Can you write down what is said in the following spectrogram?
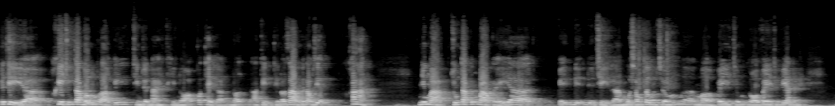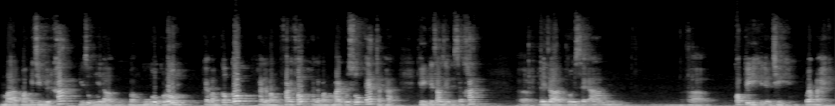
thế thì uh, khi chúng ta bấm vào cái trình duyệt này thì nó có thể là nó à, thì, thì nó ra một cái giao diện khác hẳn nhưng mà chúng ta cũng vào cái uh, cái địa, địa chỉ là mua sóng công mpi gov vn này mà bằng cái trình duyệt khác ví dụ như là bằng Google Chrome hay bằng cốc cốc hay là bằng Firefox hay là bằng Microsoft Edge chẳng hạn thì cái giao diện sẽ khác à, bây giờ tôi sẽ uh, copy cái địa chỉ web này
